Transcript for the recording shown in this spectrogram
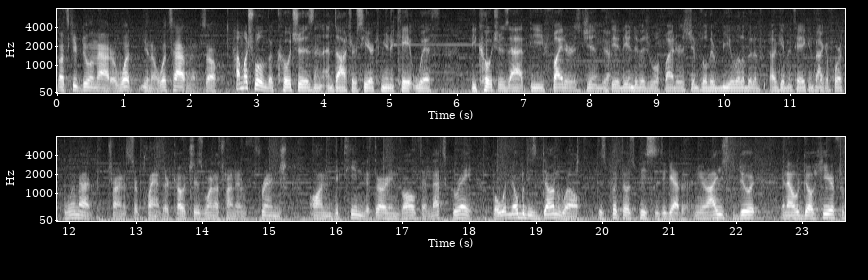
Let's keep doing that. Or what, you know, what's happening? So How much will the coaches and, and doctors here communicate with the coaches at the fighters' gym, Yeah. the, the individual fighters' gyms? Will there be a little bit of a give and take and back and forth? We're not trying to supplant their coaches. We're not trying to infringe on the team that they're already involved in. That's great. But what nobody's done well is put those pieces together. And, you know, I used to do it, and I would go here for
